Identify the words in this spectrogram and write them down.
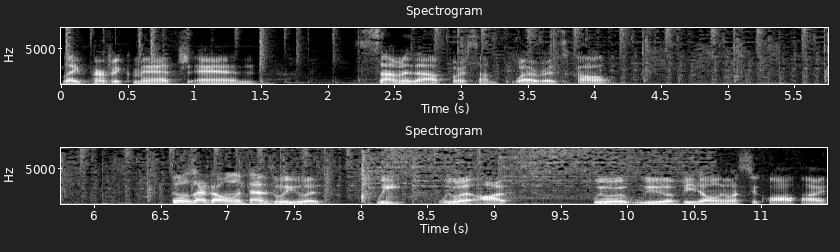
like Perfect Match and Sum It Up or something, whatever it's called. Those are the only times we would we we would we would we would be the only ones to qualify.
